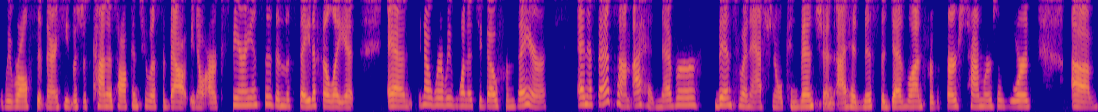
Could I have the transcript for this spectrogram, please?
we were all sitting there and he was just kind of talking to us about, you know, our experiences in the state affiliate and, you know, where we wanted to go from there. And at that time, I had never been to a national convention. I had missed the deadline for the First Timers Award um,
